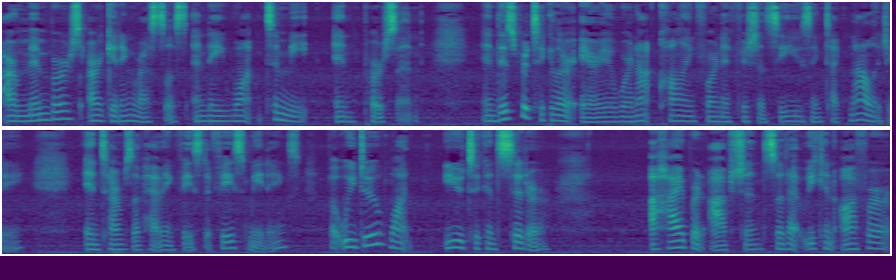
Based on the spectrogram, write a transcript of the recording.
our members are getting restless and they want to meet in person. In this particular area, we're not calling for an efficiency using technology in terms of having face to face meetings, but we do want you to consider a hybrid option so that we can offer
